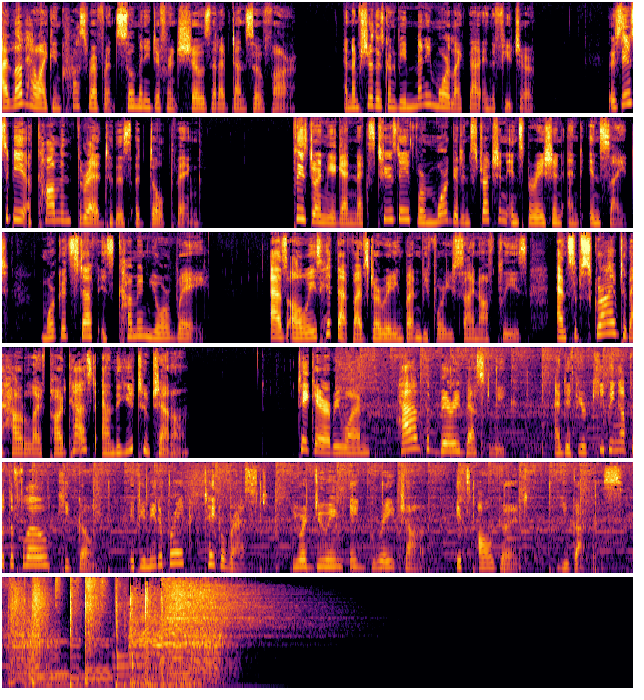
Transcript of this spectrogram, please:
I love how I can cross reference so many different shows that I've done so far. And I'm sure there's going to be many more like that in the future. There seems to be a common thread to this adult thing. Please join me again next Tuesday for more good instruction, inspiration, and insight. More good stuff is coming your way. As always, hit that five star rating button before you sign off, please, and subscribe to the How to Life podcast and the YouTube channel. Take care, everyone. Have the very best week. And if you're keeping up with the flow, keep going. If you need a break, take a rest. You are doing a great job. It's all good. You got this.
